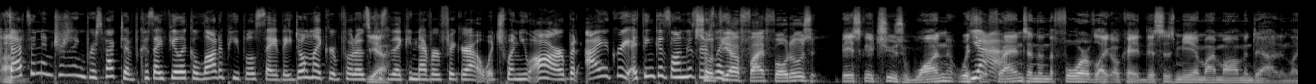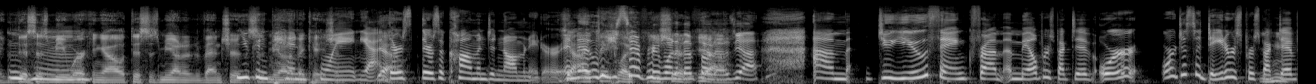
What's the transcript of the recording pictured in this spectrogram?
That's an interesting perspective because I feel like a lot of people say they don't like group photos because Yeah. they can never figure out which one you are. But I agree. I think as long as So there's if like you have five photos, basically choose one with your friends, and then the four of like, okay, this is me and my mom and dad, and like this is me working out, this is me on an adventure, Mm-hmm. you this can is me on a vacation. pinpoint. Yeah, there's there's a common denominator in Yeah, I at least like, every one of the should, yeah. photos. Yeah. Um, do you think from a male perspective or or just a Mm-hmm. dater's perspective,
